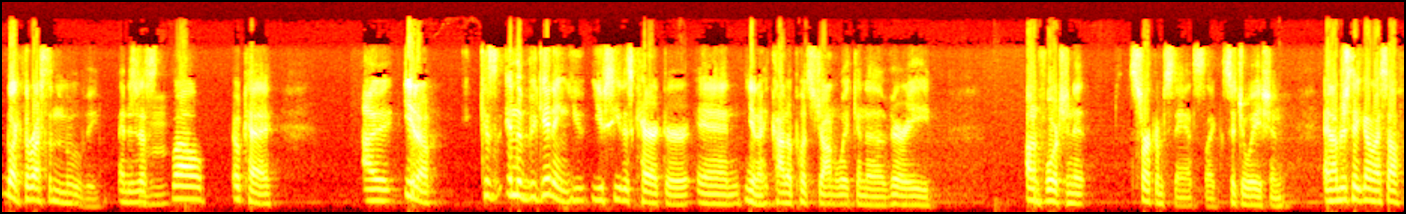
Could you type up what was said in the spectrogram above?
like the rest of the movie. And it's just, Mhm. well, okay. I, you know, because in the beginning, you, you see this character, and, you know, he kind of puts John Wick in a very unfortunate circumstance, like situation. And I'm just thinking to myself,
